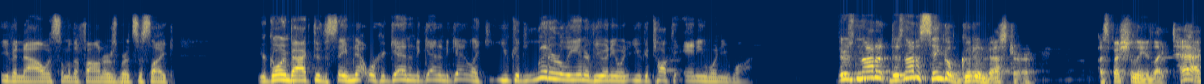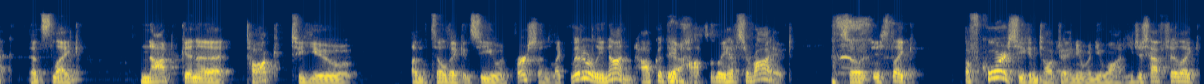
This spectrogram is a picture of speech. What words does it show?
even now with some of the founders, where it's just like you're going back to the same network again and again and again. Like you could literally interview anyone, you could talk to anyone you want. There's not a there's not a single good investor, especially in like tech, that's like not gonna talk to you until they can see you in person like literally none how could they yeah. possibly have survived so just like of course you can talk to anyone you want you just have to like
